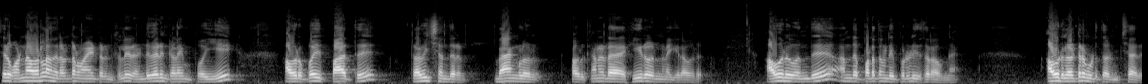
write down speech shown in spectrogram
சரி ஒன் ஹவரில் அந்த லெட்டர் வாங்கிட்டு வரணும் சொல்லி ரெண்டு பேரும் கிளம்பி போய் அவர் போய் பார்த்து ரவிச்சந்திரன் பெங்களூர் அவர் கன்னட ஹீரோன்னு நினைக்கிறவர். அவர் வந்து அந்த படத்தினுடைய ப்ரொடியூசர் அவங்க. அவர் லெட்டர் கொடுத்து அனுப்பிச்சார்.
